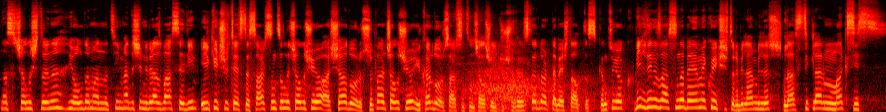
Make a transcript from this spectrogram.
Nasıl çalıştığını yolda mı anlatayım? Hadi şimdi biraz bahsedeyim. İlk üç viteste sarsıntılı çalışıyor, aşağı doğru süper çalışıyor, yukarı doğru sarsıntılı çalışıyor ilk üç viteste. 4'te 5'te 6'da sıkıntı yok. Bildiğiniz aslında BMW Quick Shifter'ı bilen bilir. Lastikler Maxxis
